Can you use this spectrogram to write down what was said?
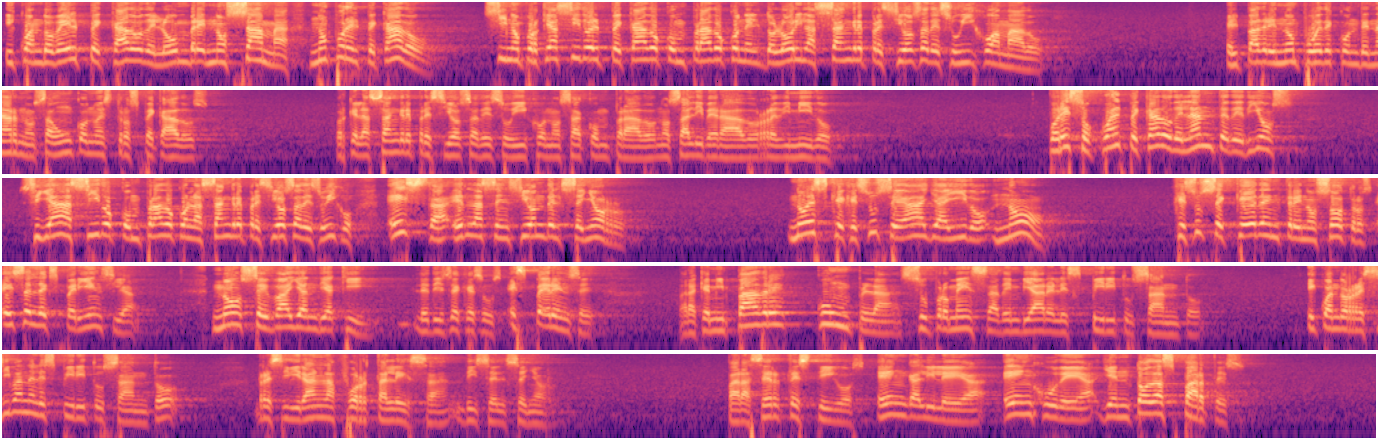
Y cuando ve el pecado del hombre, nos ama, no por el pecado, sino porque ha sido el pecado comprado con el dolor y la sangre preciosa de su Hijo amado. El Padre no puede condenarnos aún con nuestros pecados, porque la sangre preciosa de su Hijo nos ha comprado, nos ha liberado, redimido. Por eso, ¿cuál pecado delante de Dios? Si ya ha sido comprado con la sangre preciosa de su Hijo. Esta es la ascensión del Señor. No es que Jesús se haya ido, no. Jesús se queda entre nosotros. Esa es la experiencia. No se vayan de aquí, le dice Jesús. Espérense para que mi Padre cumpla su promesa de enviar el Espíritu Santo. Y cuando reciban el Espíritu Santo, recibirán la fortaleza, dice el Señor, para ser testigos en Galilea, en Judea y en todas partes.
